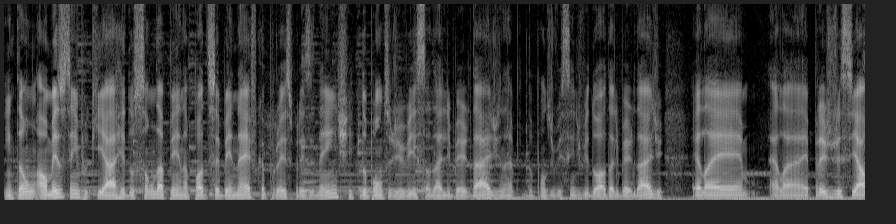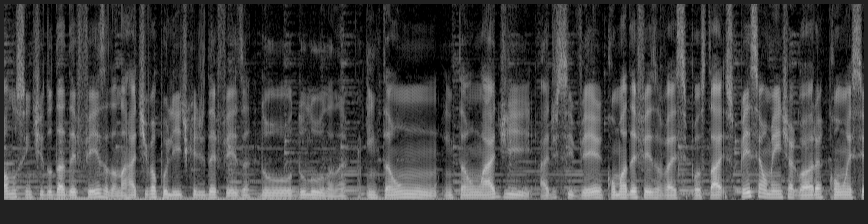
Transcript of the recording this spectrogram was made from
Então, ao mesmo tempo que a redução da pena pode ser benéfica para o ex-presidente, do ponto de vista da liberdade, né, do ponto de vista individual da liberdade, ela é, ela é prejudicial no sentido da defesa, da narrativa política de defesa do, do Lula, né? Então, então há, de, há de se ver como a defesa vai se postar, especialmente agora com esse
